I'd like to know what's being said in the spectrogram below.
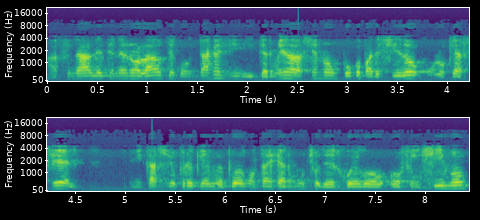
al final de tenerlo al lado te contagias y, terminas haciendo un poco parecido con lo que hace él. En mi caso yo creo que me puedo contagiar mucho del juego ofensivo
